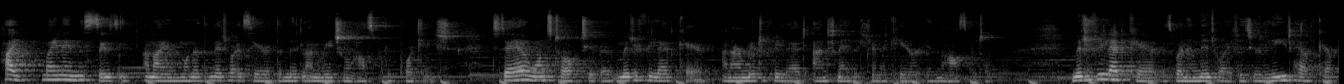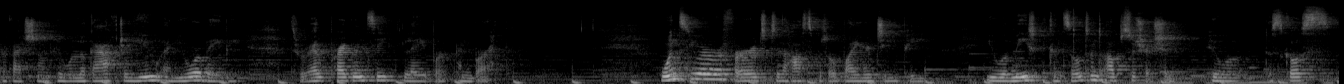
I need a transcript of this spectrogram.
Hi, my name is Susan and I am one of the midwives here at the Midland Regional Hospital Portlaoise. Today I want to talk to you about midwifery-led care and our midwifery-led antenatal clinic here in the hospital. Midwifery-led care is when a midwife is your lead healthcare professional who will look after you and your baby throughout pregnancy, labour and birth. Once you are referred to the hospital by your GP, you will meet a consultant obstetrician who will discuss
